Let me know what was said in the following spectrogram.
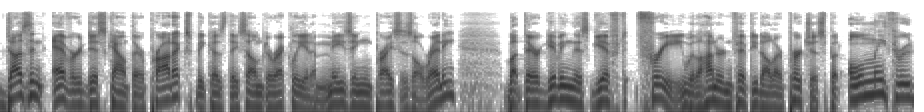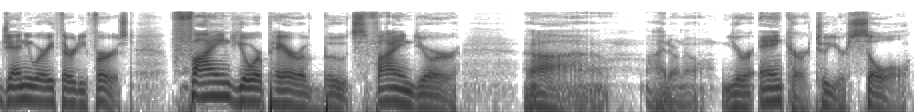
doesn't ever discount their products because they sell them directly at amazing prices already but they're giving this gift free with a $150 purchase, but only through January 31st. Find your pair of boots. Find your, uh, I don't know, your anchor to your soul.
